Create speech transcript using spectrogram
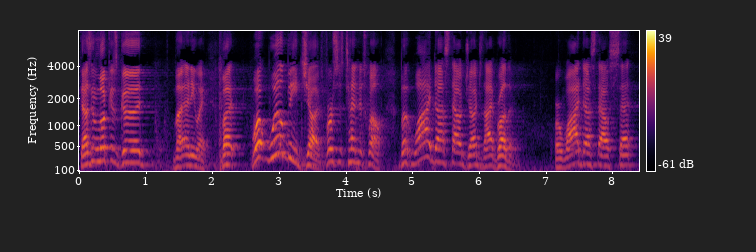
doesn't look as good, but anyway. But what will be judged? Verses 10 to 12. But why dost thou judge thy brother? Or why dost thou set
